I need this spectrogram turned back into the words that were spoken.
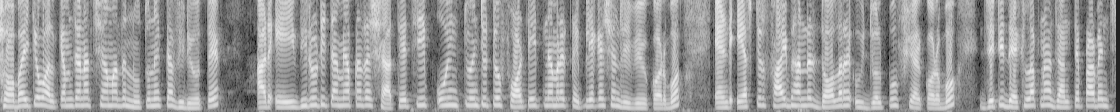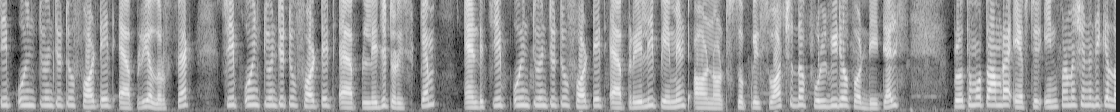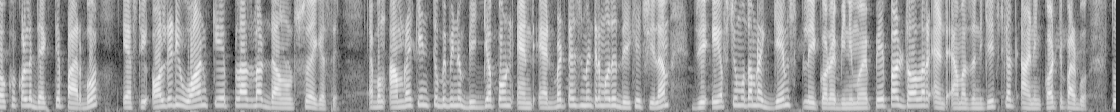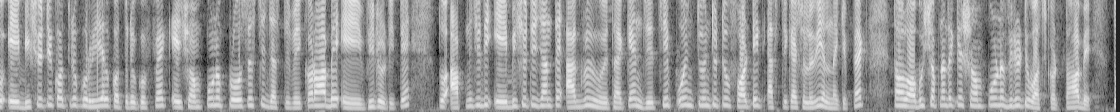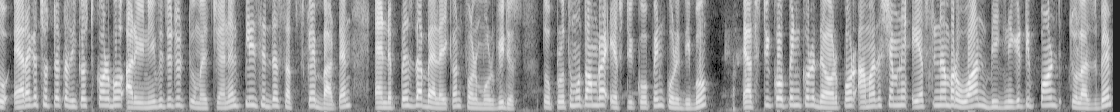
সবাইকে ওয়েলকাম জানাচ্ছি আমাদের নতুন একটা ভিডিওতে। আর এই ভিডিওটিতে আমি আপনাদের সাথে chip win twenty two forty eight নামের একটা অ্যাপ্লিকেশন রিভিউ করব অ্যান্ড এফটির ফাইভ হান্ড্রেড ডলারের উজ্জ্বল প্রুফ শেয়ার করব, যেটি দেখলে আপনারা জানতে পারবেন chip win twenty two forty eight app real or fact chip win twenty two forty eight app legit or scam and chip win 20 to 48 app really payment or not. So, please watch the full video for details. প্রথমত আমরা অ্যাপসটির ইনফরমেশনের দিকে লক্ষ্য করলে দেখতে পারব অ্যাপসটি already one K plus বার downloads হয়ে গেছে। এবং আমরা কিন্তু বিভিন্ন বিজ্ঞাপন অ্যান্ড অ্যাডভার্টাইজমেন্টের মধ্যে দেখেছিলাম যে অ্যাপসটির মধ্যে আমরা গেমস প্লে করার বিনিময়ে PayPal dollar and Amazon gift card earning করতে পারব। তো এই বিষয়টি কতটুকু রিয়েল কতটুকু ফেক এই সম্পূর্ণ প্রসেসটি জাস্টিফাই করা হবে এই ভিডিওটিতে। তো আপনি যদি এই বিষয়টি জানতে আগ্রহী হয়ে থাকেন যে chip win twenty two forty অ্যাপসটিকে আসলে রিয়েল নাকি ফেক তাহলে অবশ্যই আপনাদেরকে সম্পূর্ণ ভিডিওটি ওয়াচ করতে হবে। তো এর আগে ছোট্ট একটা রিকোয়েস্ট করব are you new visited to my channel please hit the subscribe button and press the bell icon for more videos তো প্রথমত আমরা অ্যাপসটি ওপেন করে দিব। অ্যাপসটিকে ওপেন করে দেওয়ার পর আমাদের সামনে এফসটি number one big negative point চলে আসবে।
